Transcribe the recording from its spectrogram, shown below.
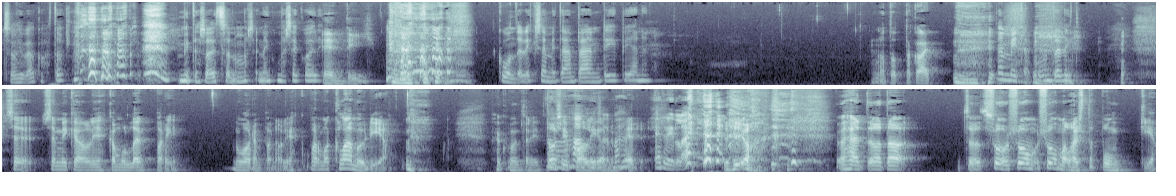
Se on hyvä kohtaus. Mitä sä olit sanomassa ennen kuin mä sekoilin? En tiedä. Kuunteliko se mitään bändiä pienen? No totta kai. no mitä kuuntelit? se, se, mikä oli ehkä mun lemppari nuorempana oli ehkä varmaan Klamydia. Mä kuuntelin tosi Aha, paljon. Se vähän erilainen. Joo, vähän tuota, su- su- suomalaista punkkia.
